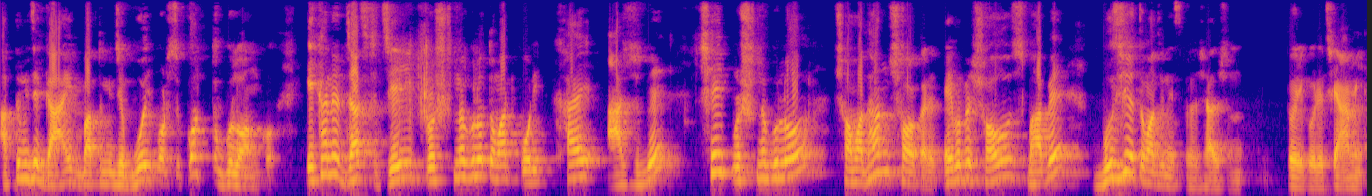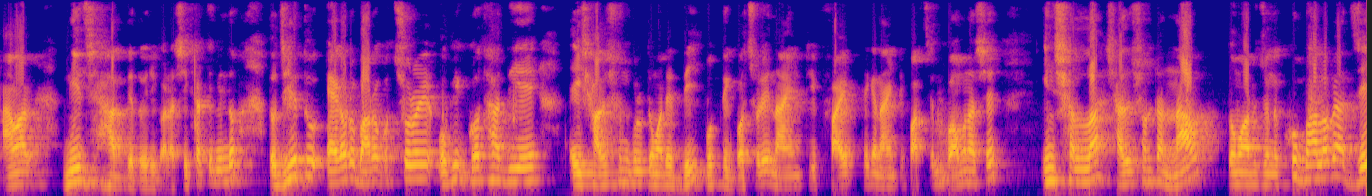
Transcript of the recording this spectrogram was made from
আর তুমি যে গাইড বা তুমি যে বই পড়ছো, কতগুলো অঙ্ক? এখানে জাস্ট যেই প্রশ্নগুলো তোমার পরীক্ষায় আসবে, সেই প্রশ্নগুলো সমাধান সহকারে এইভাবে সহজভাবে বুঝিয়ে তোমার জন্য সাজেশন তৈরি করেছি আমি, আমার নিজ হাত দিয়ে তৈরি করা শিক্ষার্থীবৃন্দ। তো যেহেতু এগারো বারো বছরের অভিজ্ঞতা দিয়ে এই সাজেশনগুলো তোমাদের দিই, প্রত্যেক বছরে নাইনটি ফাইভ থেকে নাইনটি পার্সেন্ট কমন আসে, ইনশাল্লাহ সাজেশনটা নাও। তোমার জন্য খুব ভালো হবে, আর যে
